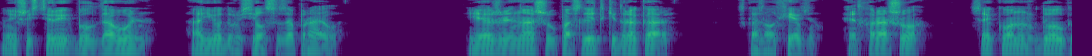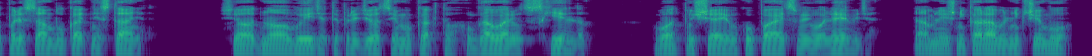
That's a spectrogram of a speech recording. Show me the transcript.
но ну и шестерых было довольно, а Йодор уселся за правило. «Ежели наши упасли таки дракары», — сказал Хевзин, — «это хорошо, Секонунг долго по лесам блукать не станет. Все одно выйдет, и придется ему как-то уговариваться с Хельдом. Вот пущай и выкупает своего лебедя. Нам лишний корабль ни к чему.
